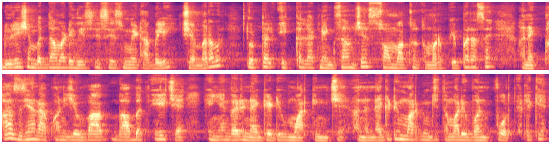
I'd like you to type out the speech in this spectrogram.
ડ્યુરેશન બધા માટે વીસ વીસ વીસ મિનિટ આપેલી છે, બરાબર? ટોટલ એક કલાકની એક્ઝામ છે, સો માર્ક્સનું તમારું પેપર હશે. અને ખાસ ધ્યાન રાખવાની જે બાબત એ છે કે અહીંયા આગળ નેગેટિવ માર્કિંગ છે. અને નેગેટિવ માર્કિંગ છે તમારી વન ફોર્થ એટલે કે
